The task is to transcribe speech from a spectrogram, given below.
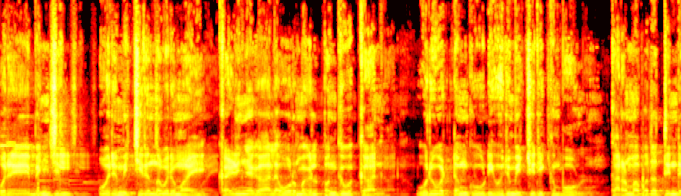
ഒരേ ബെഞ്ചിൽ ഒരുമിച്ചിരുന്നവരുമായി കഴിഞ്ഞകാല ഓർമ്മകൾ പങ്കുവെക്കാൻ ഒരു വട്ടം കൂടി ഒരുമിച്ചിരിക്കുമ്പോൾ കർമ്മപദത്തിന്റെ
